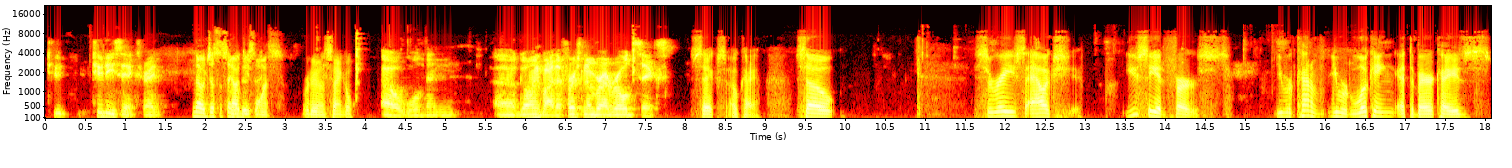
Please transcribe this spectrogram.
Two two d six, right? No, just a single No, just d6. one. We're doing a single. Oh well, then uh, going by the first number I rolled six. Six. Okay. So, Cerise, Alex, you see it first. You were kind of you were looking at the barricades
